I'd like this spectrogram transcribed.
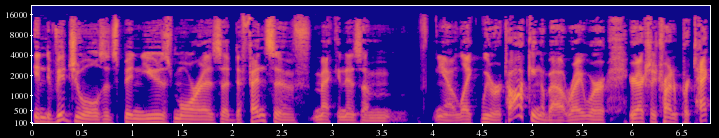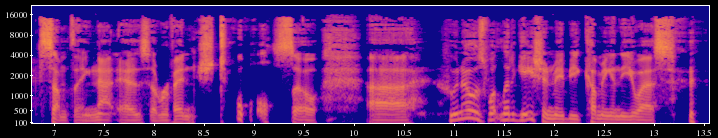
individuals. It's been used more as a defensive mechanism you know like we were talking about right? Where you're actually trying to protect something not as a revenge tool. So uh who knows what litigation may be coming in the us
